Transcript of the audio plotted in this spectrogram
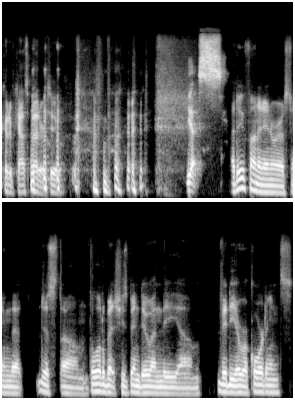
Could have cast better too. Yes. I do find it interesting that just um, the little bit she's been doing the um, video recordings,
